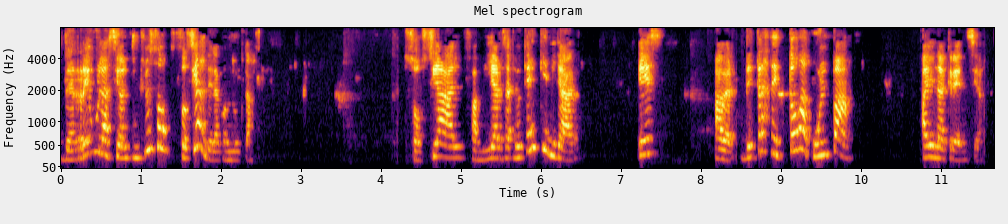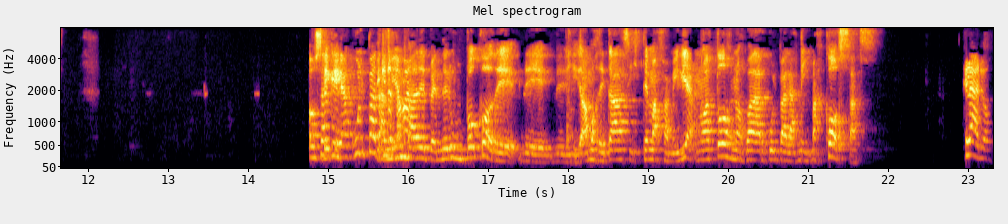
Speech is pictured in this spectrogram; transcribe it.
de regulación, incluso social, de la conducta. Social, familiar, o sea, lo que hay que mirar es, a ver, detrás de toda culpa hay una creencia. O sea que, la culpa también va a depender un poco de, digamos, de cada sistema familiar. No a todos nos va a dar culpa las mismas cosas. Claro.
